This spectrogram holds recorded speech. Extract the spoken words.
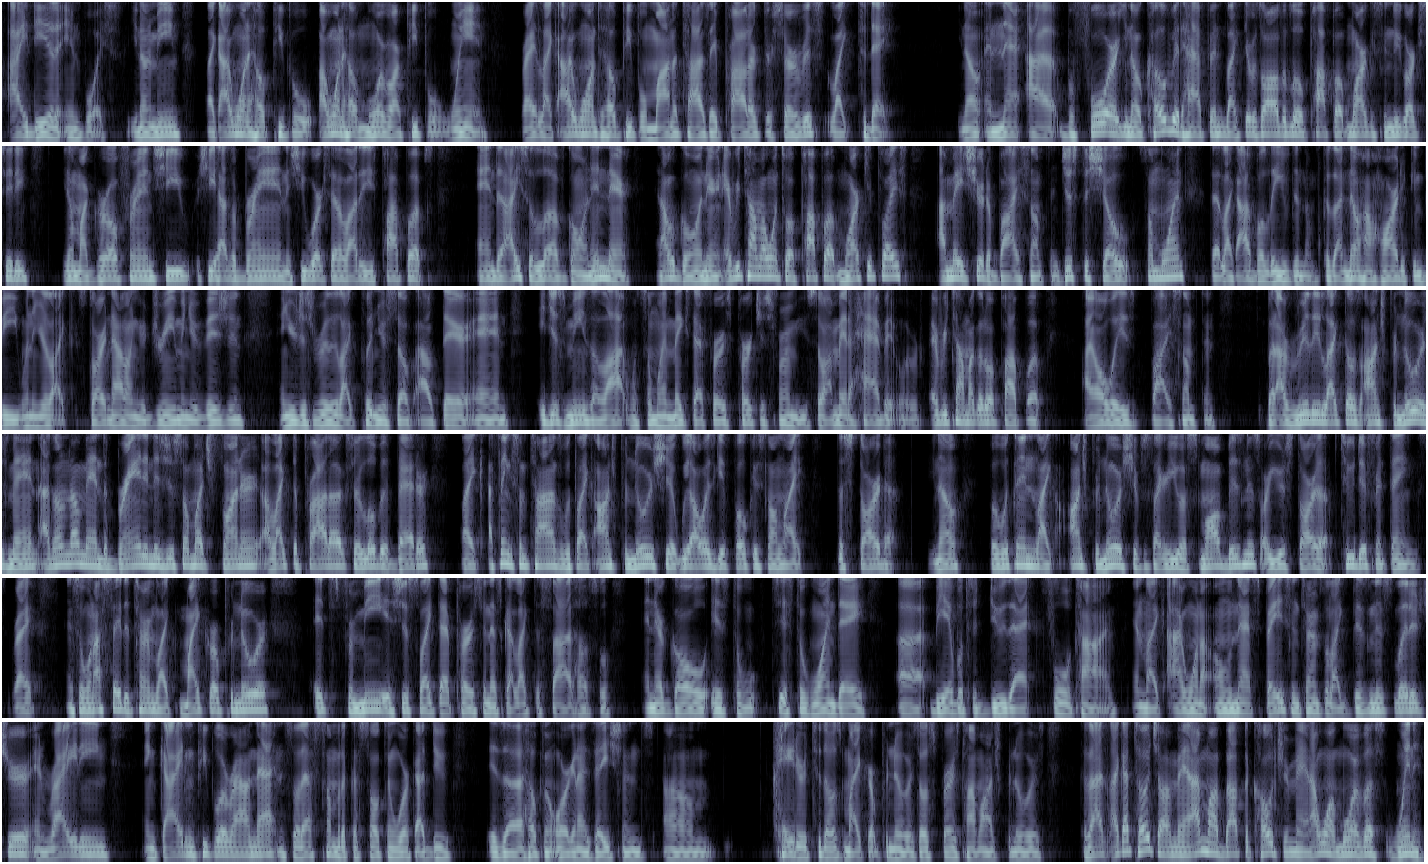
idea to invoice. You know what I mean? Like I want to help people, I want to help more of our people win right? Like I want to help people monetize a product or service like today, you know, and that I, before, you know, COVID happened, like there was all the little pop-up markets in New York City. You know, my girlfriend, she, she has a brand and she works at a lot of these pop-ups. And uh, I used to love going in there and I would go in there. And every time I went to a pop-up marketplace, I made sure to buy something just to show someone that like I believed in them. Cause I know how hard it can be when you're like starting out on your dream and your vision and you're just really like putting yourself out there and it just means a lot when someone makes that first purchase from you. So I made a habit where every time I go to a pop up, I always buy something. But I really like those entrepreneurs, man. I don't know, man. The branding is just so much funner. I like the products; they're a little bit better. Like I think sometimes with like entrepreneurship, we always get focused on like the startup, you know. But within like entrepreneurship, it's like, are you a small business or are you a startup? Two different things, right? And so when I say the term like micropreneur, it's for me, it's just like that person that's got like the side hustle and their goal is to is to one day uh, be able to do that full time. And like I want to own that space in terms of like business literature and writing and guiding people around that. And so that's some of the consulting work I do is uh, helping organizations um, cater to those micropreneurs, those first time entrepreneurs. Because I like I told y'all, man, I'm about the culture, man. I want more of us winning.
